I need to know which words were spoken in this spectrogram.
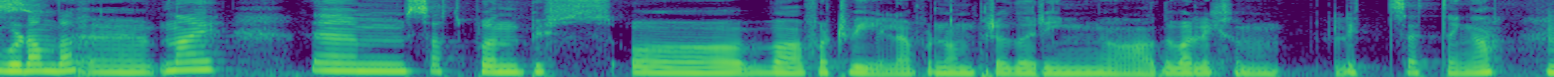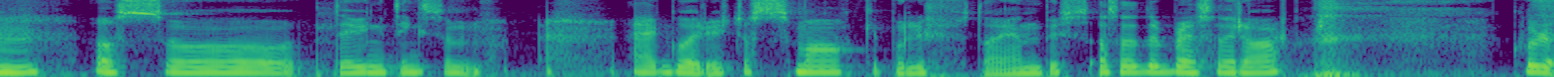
Hvordan da? Uh, nei, um, satt på en buss og var fortvila for noen prøvde å ringe, og det var liksom litt settinga. Mm. Og så Det er jo ingenting som Jeg går jo ikke og smaker på lufta i en buss. Altså, det ble så rart. Hvor,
